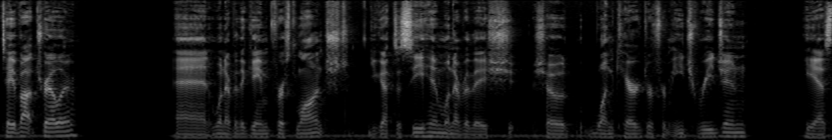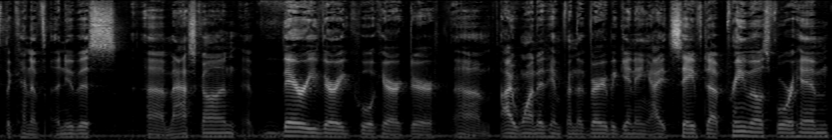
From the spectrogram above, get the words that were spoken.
Teyvat trailer. And whenever the game first launched, you got to see him whenever they sh- showed one character from each region. He has the kind of Anubis uh, mask on. A very, very cool character. Um, I wanted him from the very beginning. I had saved up Primos for him,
